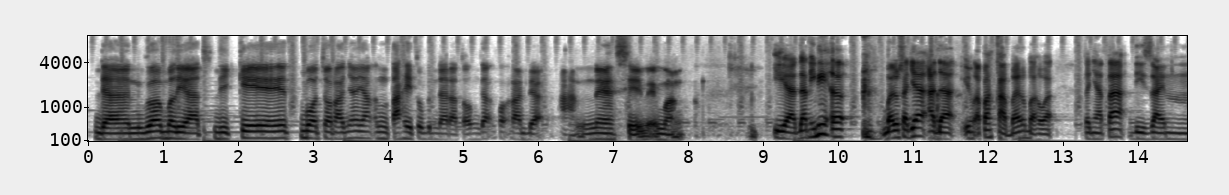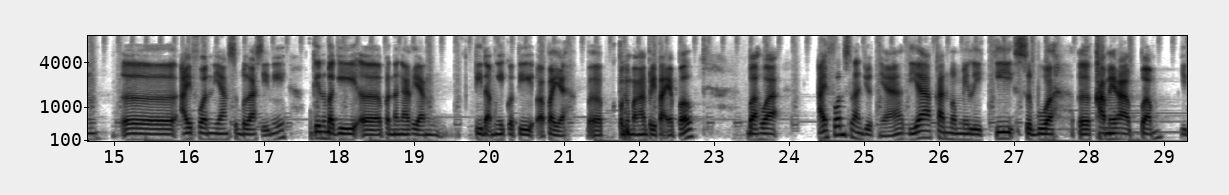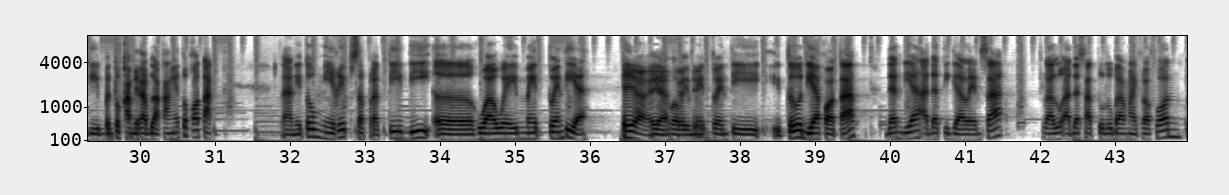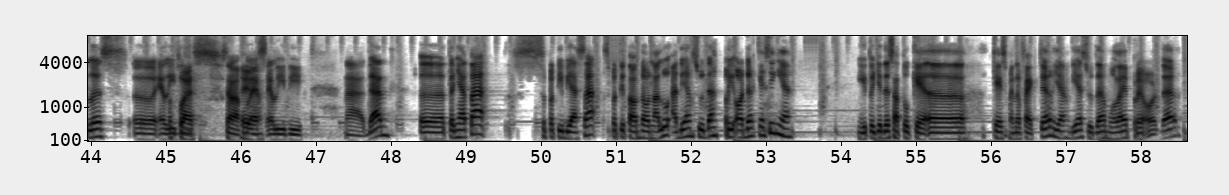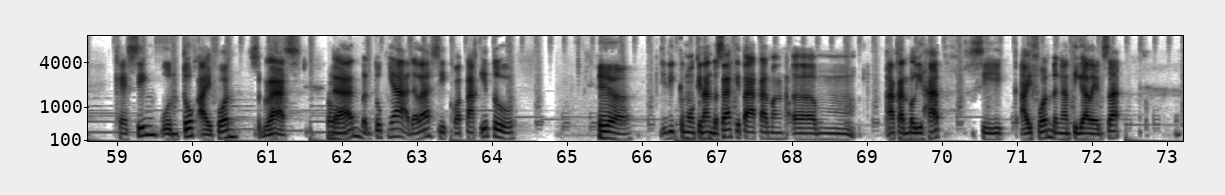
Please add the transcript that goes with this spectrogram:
dan gue melihat sedikit bocorannya yang entah itu benar atau enggak kok rada aneh sih memang. Iya, dan ini eh, baru saja ada apa kabar bahwa ternyata desain eh, iPhone yang 11 ini mungkin bagi eh, pendengar yang tidak mengikuti apa ya eh, pengembangan berita Apple bahwa iPhone selanjutnya dia akan memiliki sebuah eh, kamera bump, jadi bentuk kamera belakangnya itu kotak. Dan itu mirip seperti di eh, Huawei Mate 20 ya. Iya, Iya, iya. Huawei berarti. Mate 20 itu dia kotak dan dia ada tiga lensa, lalu ada satu lubang mikrofon plus eh, LED, Flash. Sama Iya. flash LED. Nah dan eh, ternyata seperti biasa, seperti tahun-tahun lalu ada yang sudah pre-order casingnya. Gitu jadi satu ke, eh, case manufacturer yang dia sudah mulai pre-order casing untuk iPhone 11 Hmm. dan bentuknya adalah si kotak itu. Iya. Jadi kemungkinan besar kita akan meng- em, akan melihat si iPhone dengan tiga lensa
